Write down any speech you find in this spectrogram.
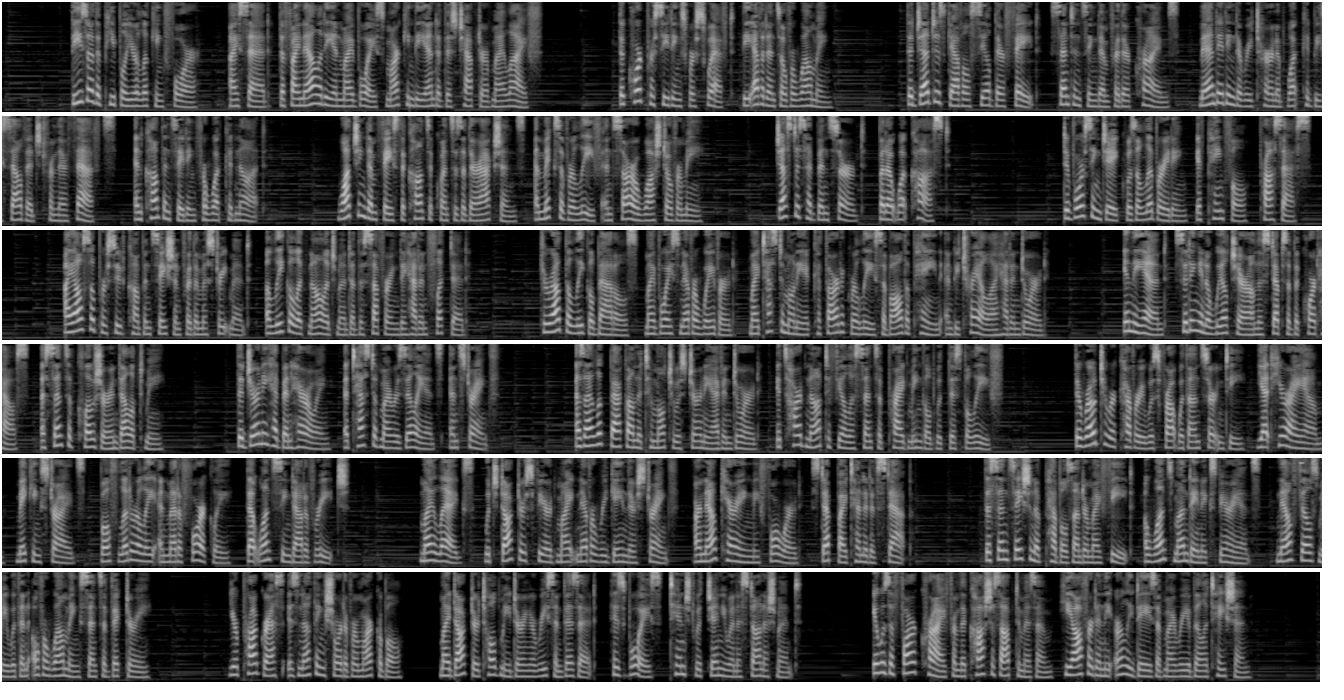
These are the people you're looking for, I said, the finality in my voice marking the end of this chapter of my life. The court proceedings were swift, the evidence overwhelming. The judge's gavel sealed their fate, sentencing them for their crimes, mandating the return of what could be salvaged from their thefts, and compensating for what could not. Watching them face the consequences of their actions, a mix of relief and sorrow washed over me. Justice had been served, but at what cost? Divorcing Jake was a liberating, if painful, process. I also pursued compensation for the mistreatment, a legal acknowledgement of the suffering they had inflicted. Throughout the legal battles, my voice never wavered, my testimony a cathartic release of all the pain and betrayal I had endured. In the end, sitting in a wheelchair on the steps of the courthouse, a sense of closure enveloped me. The journey had been harrowing, a test of my resilience and strength. As I look back on the tumultuous journey I've endured, it's hard not to feel a sense of pride mingled with disbelief. The road to recovery was fraught with uncertainty, yet here I am, making strides, both literally and metaphorically, that once seemed out of reach. My legs, which doctors feared might never regain their strength, are now carrying me forward, step by tentative step. The sensation of pebbles under my feet, a once mundane experience, now fills me with an overwhelming sense of victory. Your progress is nothing short of remarkable. My doctor told me during a recent visit, his voice tinged with genuine astonishment. It was a far cry from the cautious optimism he offered in the early days of my rehabilitation.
